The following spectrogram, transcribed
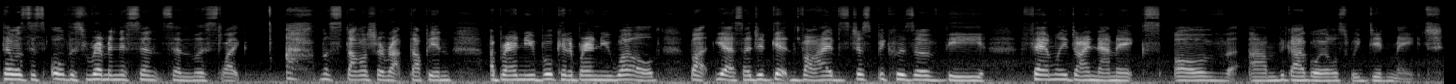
there was this, all this reminiscence and this like nostalgia wrapped up in a brand new book in a brand new world. But yes, I did get vibes just because of the family dynamics of um, the gargoyles we did meet.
